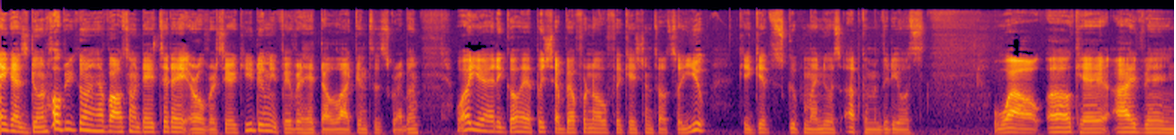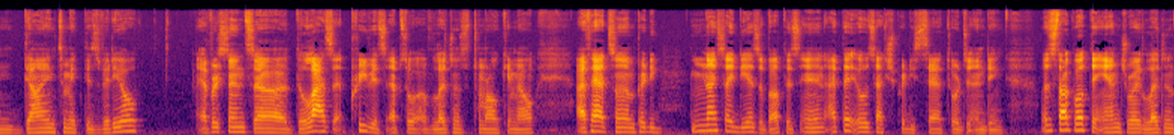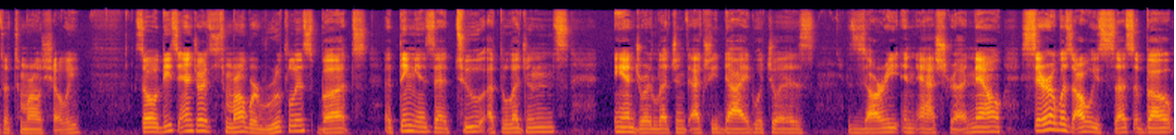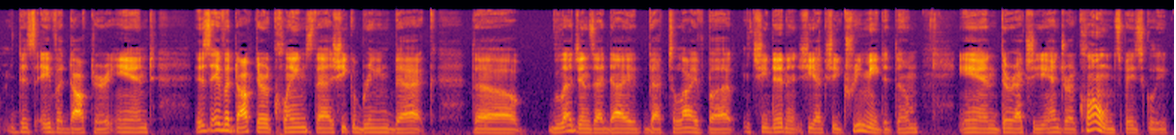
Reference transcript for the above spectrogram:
you guys doing? Hope you're going to have an awesome day today. Arrowverse here. Can you do me a favor, hit that like and subscribe button? While you're at it, go ahead push that bell for notifications out so you can get the scoop of my newest upcoming videos. Wow, okay, I've been dying to make this video ever since uh, the last previous episode of Legends of Tomorrow came out. I've had some pretty nice ideas about this, and I thought it was actually pretty sad towards the ending. Let's talk about the android Legends of Tomorrow, shall we? So these androids tomorrow were ruthless, but the thing is that two of the legends, android legends, actually died, which was Zari and Astra. Now, Sara was always sus about this Ava Doctor, and this Ava Doctor claims that she could bring back the legends that died back to life, but she didn't. She actually cremated them, and they're actually android clones, basically.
